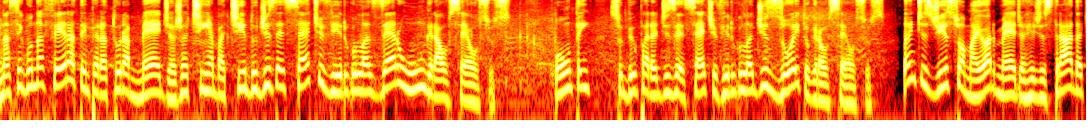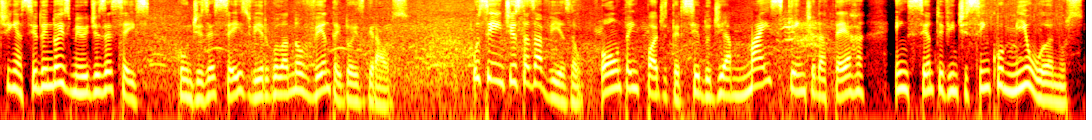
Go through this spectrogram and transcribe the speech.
Na segunda-feira, a temperatura média já tinha batido 17,01 graus Celsius. Ontem, subiu para 17,18 graus Celsius. Antes disso, a maior média registrada tinha sido em 2016, com 16,92 graus. Os cientistas avisam: ontem pode ter sido o dia mais quente da Terra em 125 mil anos.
